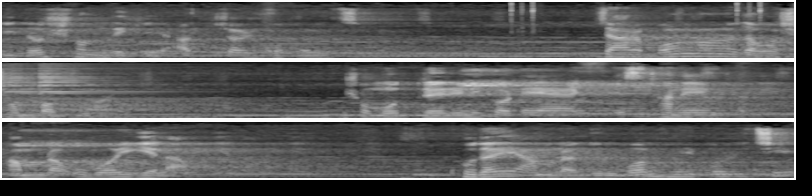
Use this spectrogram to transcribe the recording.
নিদর্শন দেখে আশ্চর্য হয়েছি, যার বর্ণনা দেওয়া সম্ভব নয়। সমুদ্রের নিকটে এক স্থানে আমরা উভয় গেলাম। ক্ষুদায় আমরা দুর্বল হয়ে পড়েছি।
